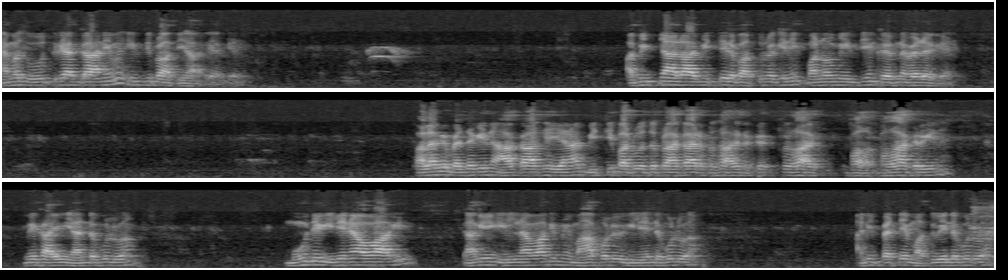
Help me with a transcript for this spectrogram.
හැම සූත්‍රයක් ගානෙම ඉර්ධි ප්‍රතිහාරයක් ගැන. අභිඥාලාභීත්වයට පත් වුණ කෙනෙක් මනෝමීර්තියෙන් කරන වැඩ ගැන. පළඟ බැඳගෙන ආකාශයේ යන බිත්ති පර්වත ප්‍රාකාර ප්‍රසාර පසහා කරගෙන මේක අයින් යන්න පුළුවන්. මූදේ ගිලෙනවා වගේ, ගඟේ ගිලෙනවා වගේ මේ මහ පොළොවේ ගිලෙන්න පුළුවන්. අනිත් පැත්තේ මතුවෙන්න පුළුවන්.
